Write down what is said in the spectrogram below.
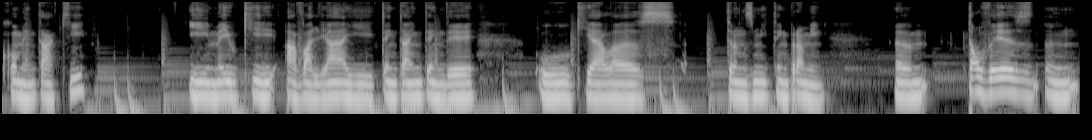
comentar aqui e meio que avaliar e tentar entender o que elas transmitem para mim. Um, talvez um,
